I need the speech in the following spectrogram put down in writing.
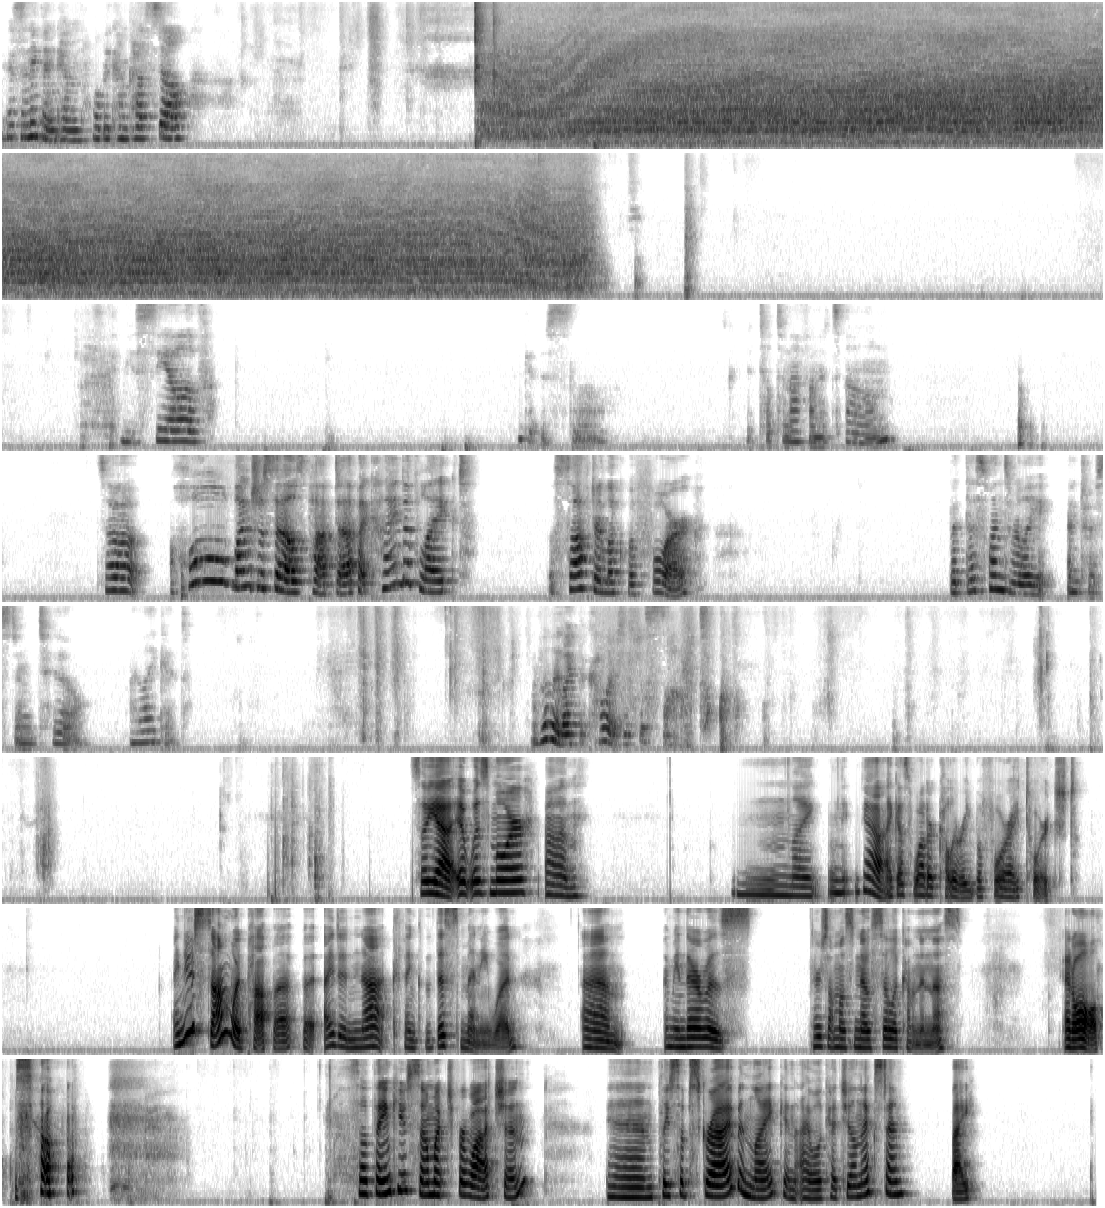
I guess anything can will become pastel. You see all of, I think it is slow. It's tilting off on its own. So a whole bunch of cells popped up. I kind of liked the softer look before. But this one's really interesting too. I like it. I really like the colors. It's just soft. So yeah, it was more um, mm, like, yeah, I guess watercolory before I torched. I knew some would pop up, but I did not think this many would. Um, I mean, there was, there's almost no silicone in this at all. So, so thank you so much for watching. And please subscribe and like, and I will catch you all next time. Bye.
